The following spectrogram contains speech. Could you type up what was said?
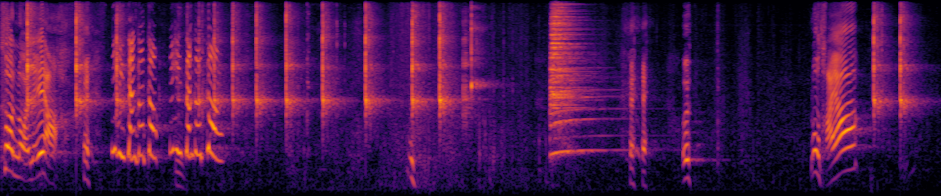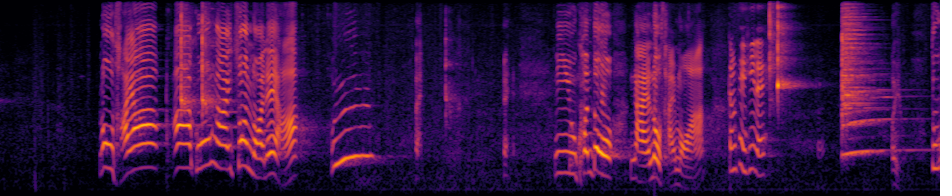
转来咧啊！你去三个讲，你去三个讲。嘿嘿，哎，老太啊，老太啊，阿公爱转来咧啊！哎，嘿嘿，你有看到爱老太冇啊？刚才起咧。哎呦，都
